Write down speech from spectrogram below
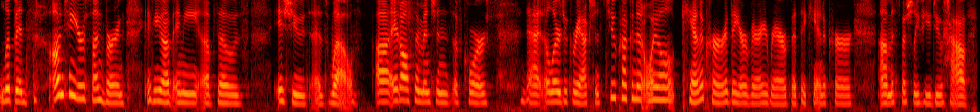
lipids onto your sunburn if you have any of those issues as well. Uh, it also mentions, of course, that allergic reactions to coconut oil can occur. They are very rare, but they can occur, um, especially if you do have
